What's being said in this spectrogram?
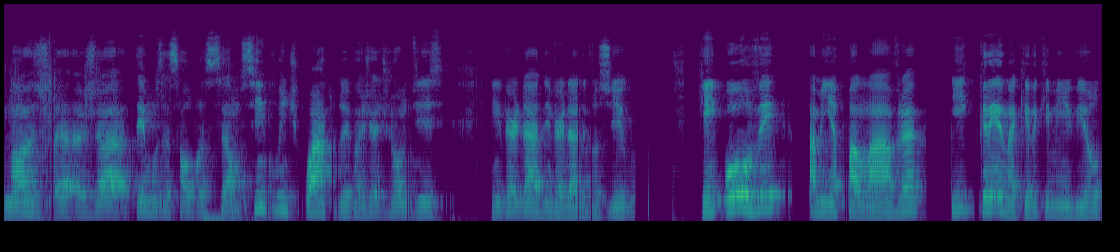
nós uh, já temos a salvação. 5:24 do Evangelho de João diz: Em verdade, em verdade vos digo, quem ouve a minha palavra e crê naquele que me enviou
